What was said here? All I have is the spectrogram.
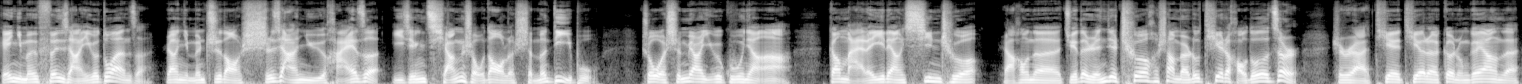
给你们分享一个段子，让你们知道时下女孩子已经抢手到了什么地步。说我身边一个姑娘啊，刚买了一辆新车，然后呢，觉得人家车上面都贴着好多的字儿。是不是啊？贴贴了各种各样的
